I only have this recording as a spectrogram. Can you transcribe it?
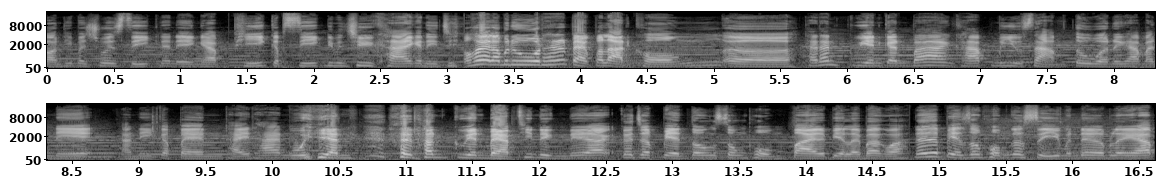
ตอนที่มาช่วยซีกนั่นเองครับพีคกับซีกนี่เป็นชื่อคล้ายกันจริงๆโอเคเรามาดูไททันแปลกประหลาดของเอ่อไททันเกวียนกันบ้างครับมีอยู่ 3 ตัวนะครับอันนี้อันนี้ก็เป็นไททันเกวียนไททันเกวียนแบบที่หนึ่งเนี่ยก็จะเปลี่ยนตรงทรงผมไปแล้วเปลี่ยนอะไรบ้างวะน่าจะเปลี่ยนทรงผมกับสีเหมือนเดิมเลยครับ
